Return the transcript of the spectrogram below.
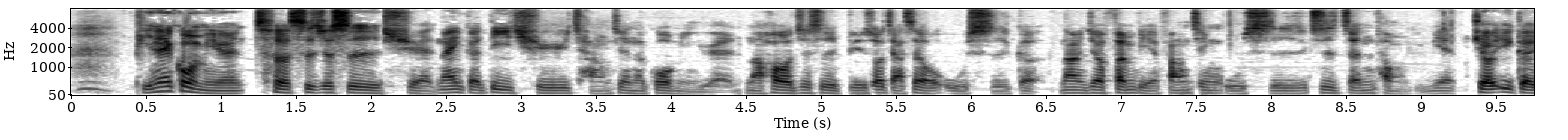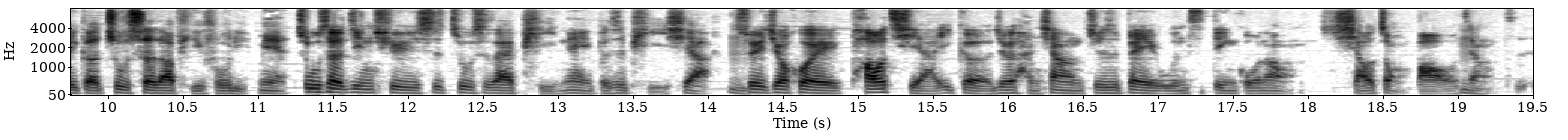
皮内过敏原测试就是选那个地区常见的过敏原，然后就是比如说假设有五十个，那你就分别放进五十支针筒里面，就一个一个注射到皮肤里面。注射进去是注射在皮内，不是皮下，嗯、所以就会抛起来一个，就很像就是被蚊子叮过那种小肿包这样子。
